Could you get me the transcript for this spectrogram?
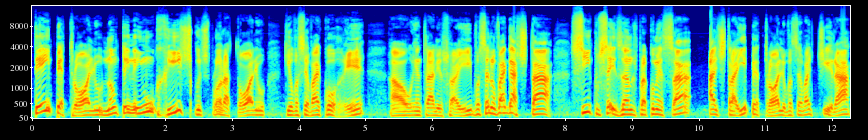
Tem petróleo, não tem nenhum risco exploratório que você vai correr ao entrar nisso aí. Você não vai gastar cinco, seis anos para começar a extrair petróleo, você vai tirar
